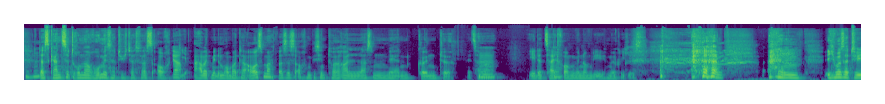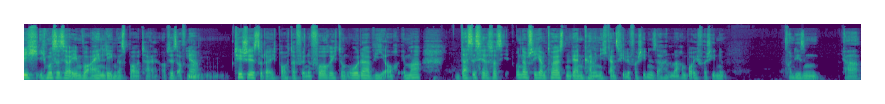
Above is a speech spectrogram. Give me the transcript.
Mhm. Das Ganze drumherum ist natürlich das, was auch Ja. die Arbeit mit einem Roboter ausmacht, was es auch ein bisschen teurer lassen werden könnte. Jetzt haben wir Mhm. jede Ja. Zeitform genommen, die möglich ist. Ähm, ich muss natürlich, ich muss es ja irgendwo einlegen, das Bauteil. Ob es jetzt auf dem Ja. Tisch ist oder ich brauche dafür eine Vorrichtung oder wie auch immer. Das ist ja das, was unterm Strich am teuersten werden kann, wenn ich ganz viele verschiedene Sachen mache, brauche ich verschiedene von diesen, ja,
